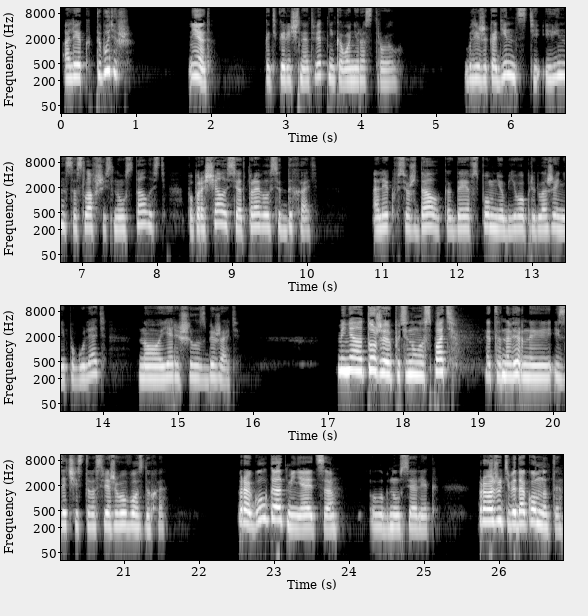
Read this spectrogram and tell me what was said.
«Олег, ты будешь?» «Нет». Категоричный ответ никого не расстроил. Ближе к одиннадцати Ирина, сославшись на усталость, попрощалась и отправилась отдыхать. Олег все ждал, когда я вспомню об его предложении погулять, но я решила сбежать. Меня тоже потянуло спать. Это, наверное, из-за чистого свежего воздуха. «Прогулка отменяется», — улыбнулся Олег. «Провожу тебя до комнаты»,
